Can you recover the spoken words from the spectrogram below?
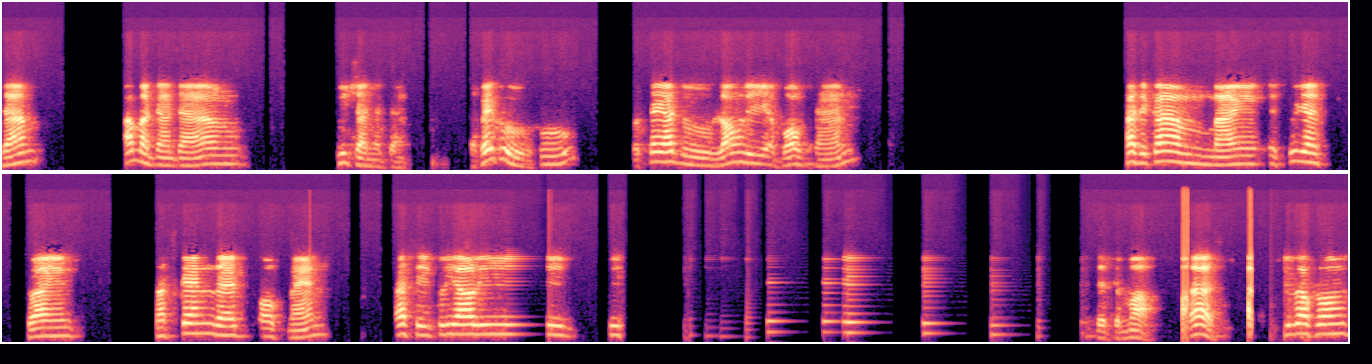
ဓံအမတန္တံဝိဇာနတံတပိက္ခုဟုတရားသူ လောင်းလေး about and has become my experience trying to scan that of man as he clearly the Dhamma. Thus, Shiva from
